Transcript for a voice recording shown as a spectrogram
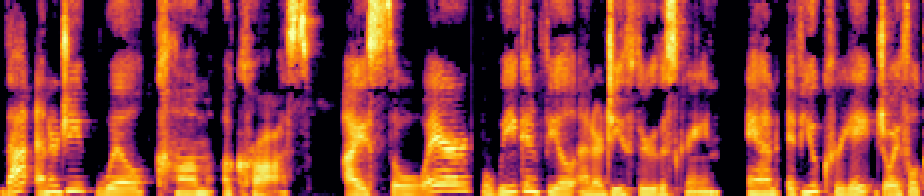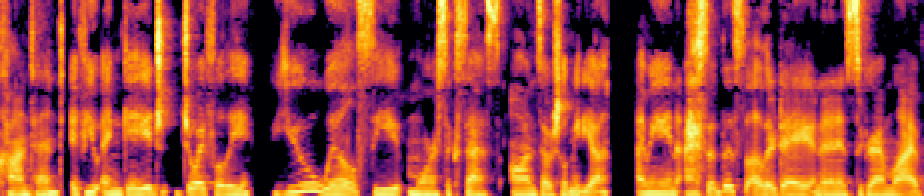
that energy will come across. I swear we can feel energy through the screen. And if you create joyful content, if you engage joyfully, you will see more success on social media. I mean, I said this the other day in an Instagram live.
